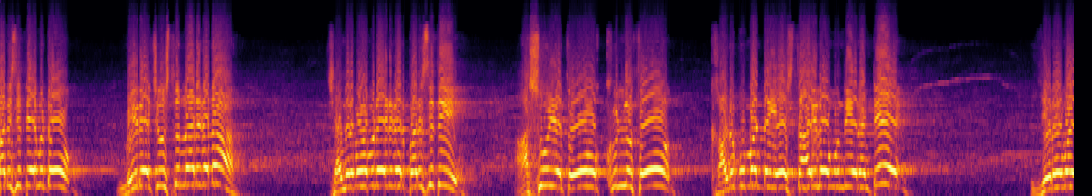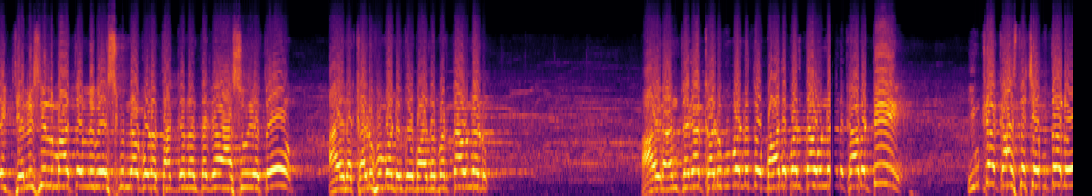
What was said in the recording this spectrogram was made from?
పరిస్థితి ఏమిటో మీరే చూస్తున్నారు కదా. చంద్రబాబు నాయుడు గారి పరిస్థితి అసూయతో కుళ్ళుతో కడుపు మంట ఏ స్థాయిలో ఉంది అని అంటే ఇరవై జెలుసులు మాత్రలు వేసుకున్నా కూడా తగ్గనంతగా అసూయతో ఆయన కడుపు మంటతో బాధపడతా ఉన్నాడు. ఆయన అంతగా కడుపు మంటతో బాధపడతా ఉన్నాడు కాబట్టి ఇంకా కాస్త చెబుతాను.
